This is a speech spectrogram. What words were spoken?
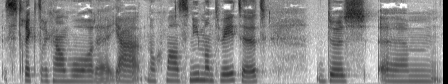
strikter gaan worden. Ja, nogmaals, niemand weet het. Dus um,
